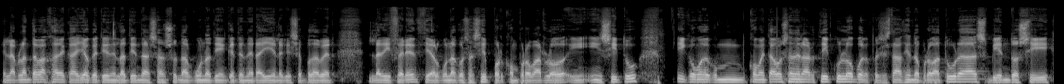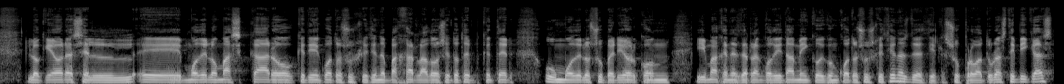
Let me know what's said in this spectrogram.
la planta baja de Callao que tiene la tienda Samsung alguna tiene que tener ahí en la que se pueda ver la diferencia, alguna cosa así, por comprobarlo in, situ. Y como comentamos en el artículo, bueno, pues están haciendo probaturas, viendo si lo que ahora es el eh, modelo más caro que tiene cuatro suscripciones, bajarla a dos y entonces meter un modelo superior con imágenes de rango dinámico y con cuatro suscripciones, es decir, sus probaturas típicas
